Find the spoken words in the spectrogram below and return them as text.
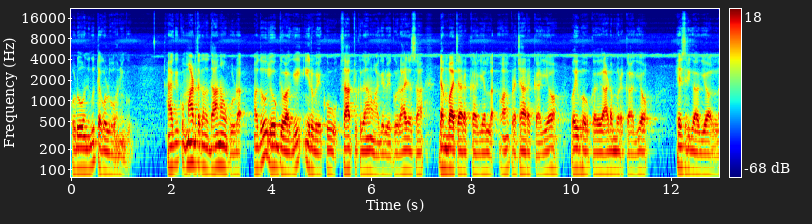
ಕೊಡುವವನಿಗೂ, ತಗೊಳ್ಳುವವನಿಗೂ. ಹಾಗೆ ಮಾಡ್ತಕ್ಕಂಥ ದಾನವೂ ಕೂಡ ಅದು ಯೋಗ್ಯವಾಗಿ ಇರಬೇಕು, ಸಾತ್ವಿಕ ದಾನವಾಗಿರಬೇಕು, ರಾಜಸ ಡಂಬಾಚಾರಕ್ಕಾಗಿ ಅಲ್ಲ ಪ್ರಚಾರಕ್ಕಾಗಿಯೋ ವೈಭವಕ್ಕಾಗಿ ಆಡಂಬರಕ್ಕಾಗಿಯೋ, ಹೆಸರಿಗಾಗಿಯೋ ಅಲ್ಲ,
